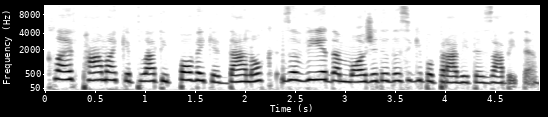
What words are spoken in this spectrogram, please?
Клайв Пама ќе плати повеќе данок за вие да можете да си ги поправите забите.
